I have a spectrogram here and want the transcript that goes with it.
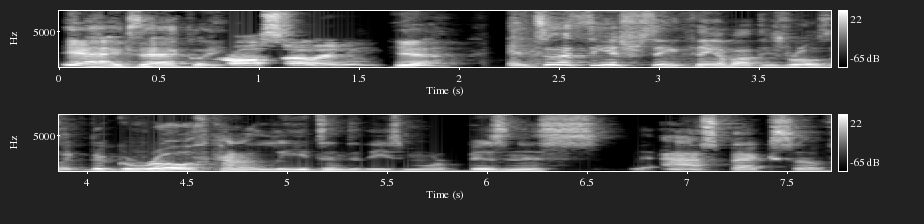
Yeah, exactly. Cross selling. Yeah. And so that's the interesting thing about these roles. Like the growth kind of leads into these more business aspects of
